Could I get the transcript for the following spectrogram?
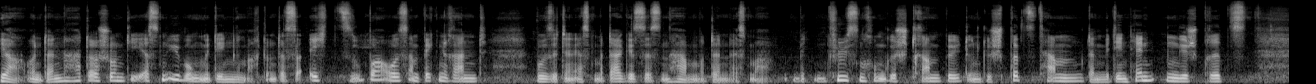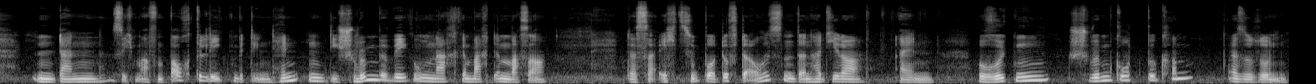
Ja, und dann hat er schon die ersten Übungen mit denen gemacht. Und das sah echt super aus am Beckenrand, wo sie dann erstmal da gesessen haben und dann erstmal mit den Füßen rumgestrampelt und gespritzt haben, dann mit den Händen gespritzt, und dann sich mal auf den Bauch gelegt, mit den Händen die Schwimmbewegungen nachgemacht im Wasser. Das sah echt super dufte aus. Und dann hat jeder einen Rückenschwimmgurt bekommen, also so ein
